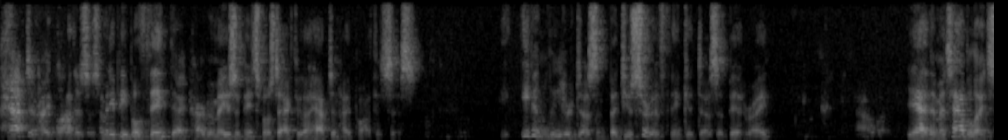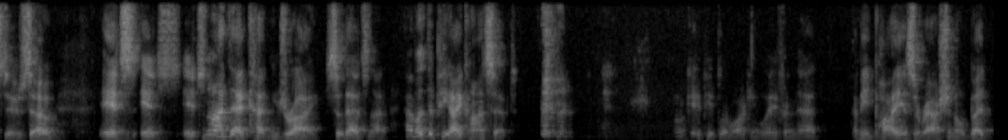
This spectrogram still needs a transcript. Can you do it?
Hapten hypothesis, how many people think that carbamazepine is supposed to act through the Hapten hypothesis? Even Leader doesn't, but you sort of think it does a bit, right? Yeah, the metabolites do. So it's, it's, it's not that cut and dry. So that's not, how about the PI concept? Okay, people are walking away from that. I mean, pi is irrational, but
